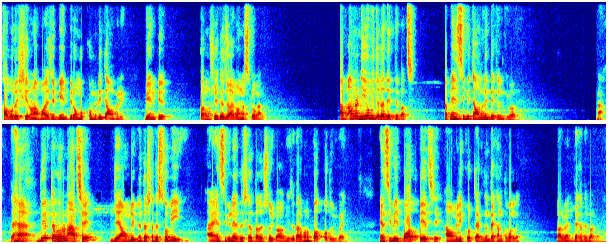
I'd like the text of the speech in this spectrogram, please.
খবরের শিরোনাম হয় যে বিএনপির অমুক কমিটিতে আওয়ামী লীগ, বিএনপির কর্মসূচিতে জয় বাংলা স্লোগান। আমরা নিয়মিত এটা দেখতে পাচ্ছি। আপনি এনসিপিতে আওয়ামী লীগ দেখলেন কীভাবে? না। হ্যাঁ দু একটা ঘটনা আছে যে আওয়ামী লীগ নেতার সাথে ছবি এনসিপি নেতাদের সাথে তাদের ছবি পাওয়া গিয়েছে। তারা কোনো পদ পদবি পায়নি। এনসিপির পদ পেয়েছে আওয়ামী লীগ করতে। একজন দেখান তো পারলে পারবেন? দেখাতে পারবেন না।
